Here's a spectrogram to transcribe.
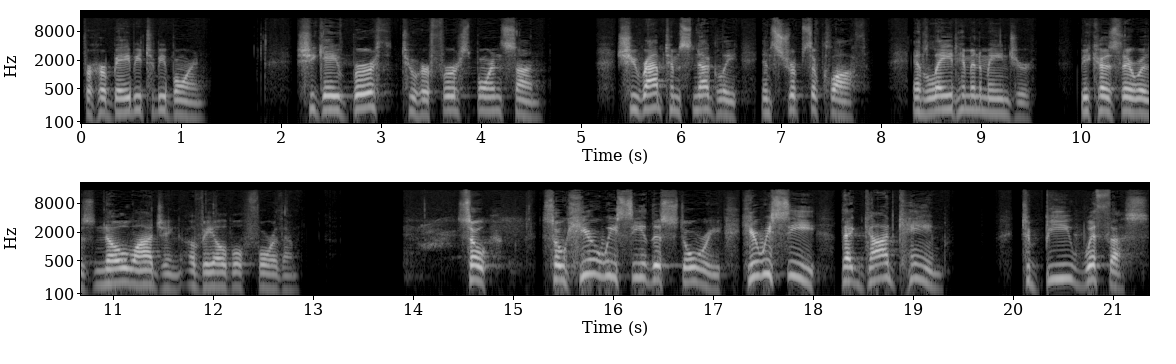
for her baby to be born. She gave birth to her firstborn son. She wrapped him snugly in strips of cloth and laid him in a manger because there was no lodging available for them. So, so here we see this story. Here we see that God came to be with us.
